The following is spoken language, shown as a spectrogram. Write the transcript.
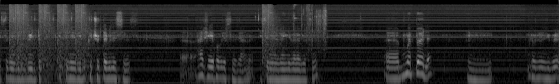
istediğiniz gibi büyütüp istediğiniz gibi küçültebilirsiniz. Ee, her şeyi yapabilirsiniz yani. İstediğiniz rengi verebilirsiniz. Ee, bu map böyle. Hmm, gördüğünüz gibi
